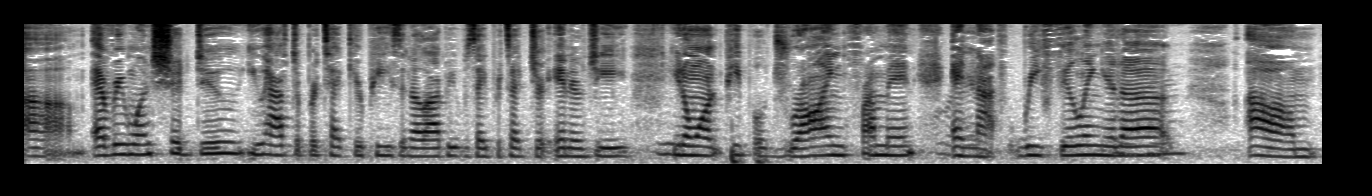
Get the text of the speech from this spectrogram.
um, everyone should do. You have to protect your peace, and a lot of people say protect your energy. You don't want people drawing from it and not refilling it up. Um,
